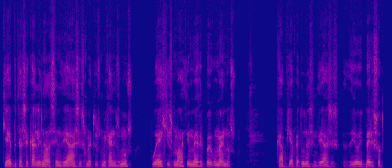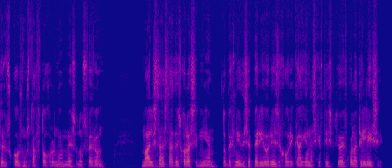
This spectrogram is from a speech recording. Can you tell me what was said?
και έπειτα σε καλεί να τα συνδυάσεις με τους μηχανισμούς που έχεις μάθει μέχρι προηγουμένως. Κάποιοι απαιτούν να συνδυάσεις δύο ή περισσότερους κόσμους ταυτόχρονα μέσω των σφαιρών. Μάλιστα, στα δύσκολα σημεία, το παιχνίδι σε περιορίζει χωρικά για να σκεφτείς πιο εύκολα τη λύση.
